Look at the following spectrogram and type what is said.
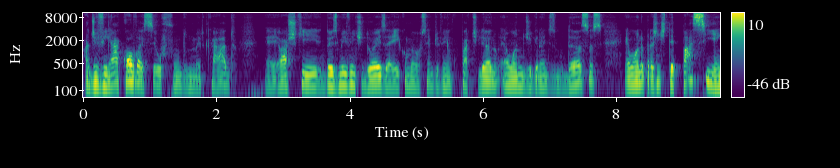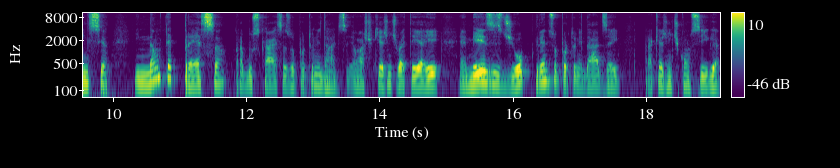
adivinhar qual vai ser o fundo no mercado. É, eu acho que 2022 aí, como eu sempre venho compartilhando, é um ano de grandes mudanças, é um ano para a gente ter paciência e não ter pressa para buscar essas oportunidades. Eu acho que a gente vai ter aí é, meses de op grandes oportunidades aí para que a gente consiga,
